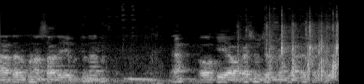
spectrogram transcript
నా తరఫున సారీ చెప్తున్నాను. ఓకే అవకాశం ఇచ్చిన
